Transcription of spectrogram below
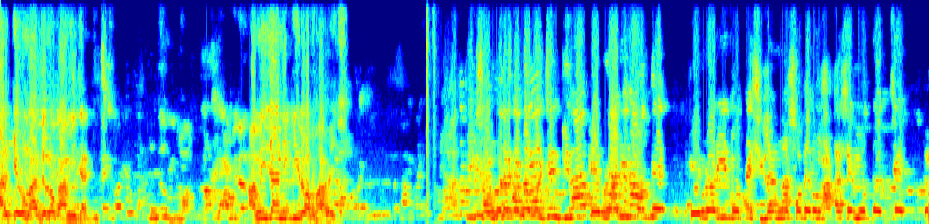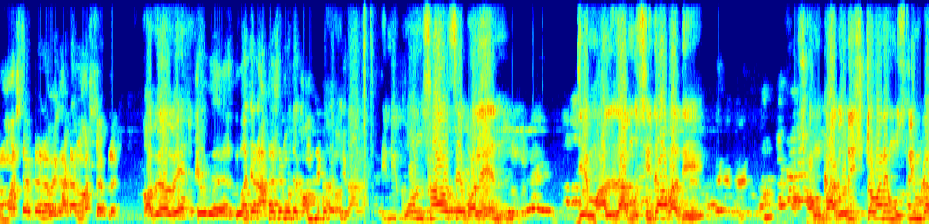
আর কেউ না জানুক আমি জানি। আমি জানি কি রফা হয়েছে। আর্থিক সংকটের কথা বলছেন কিন্তু ফেব্রুয়ারির মধ্যে ফেব্রুয়ারির মধ্যে শিলান্যাস হবে এবং আঠাশের মধ্যে হচ্ছে মাস্টার প্ল্যান হবে ঘাটার মাস্টার প্ল্যান। কবে হবে দু হাজার আঠাশের মধ্যে কমপ্লিট হবে তিনি কোন সাহসে বলেন যে মালদা মুর্শিদাবাদে সংখ্যাগরিষ্ঠ মানে মুসলিমরা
